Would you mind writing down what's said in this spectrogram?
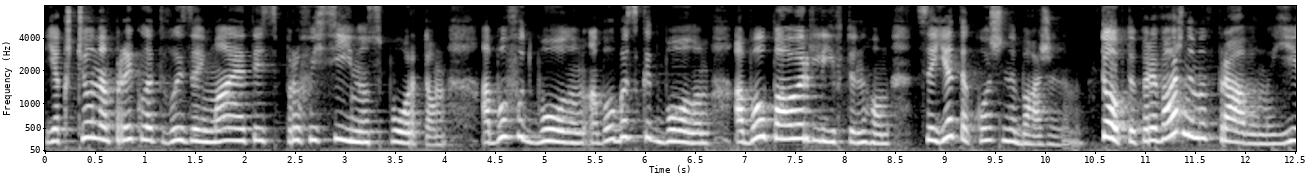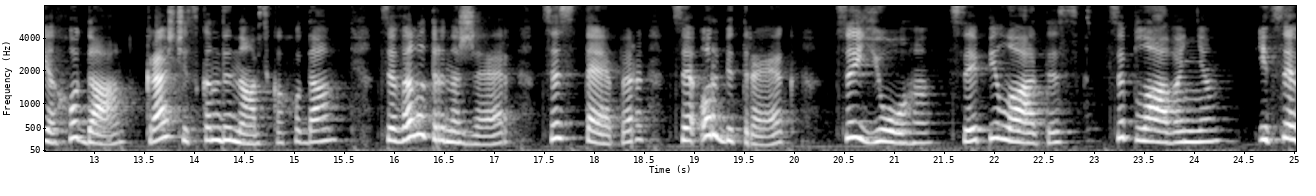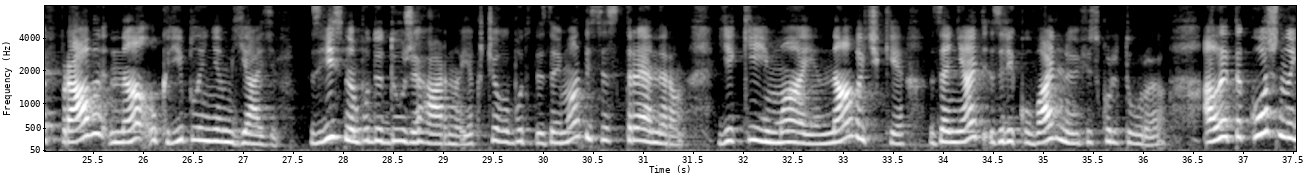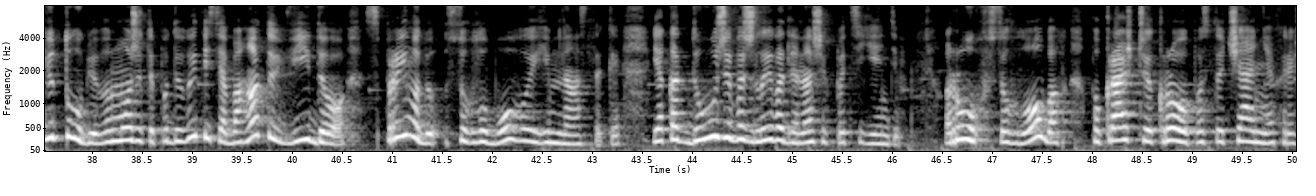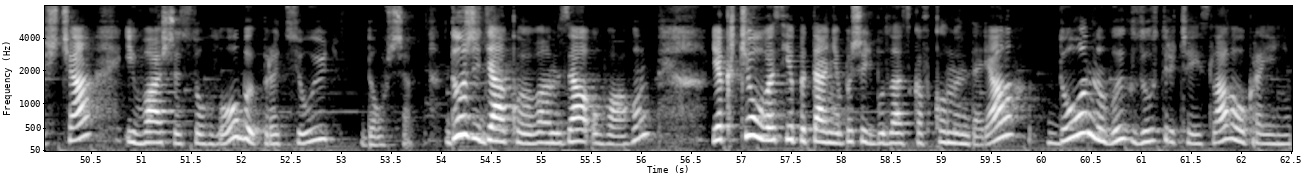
Якщо, наприклад, ви займаєтесь професійно спортом, або футболом, або баскетболом, або пауерліфтингом, це є також небажаним. Тобто переважними вправами є хода, краще скандинавська хода, це велотренажер, це степер, це орбітрек, це йога, це пілатес, це плавання. І це вправи на укріплення м'язів. Звісно, буде дуже гарно, якщо ви будете займатися з тренером, який має навички занять з лікувальною фізкультурою. Але також на Ютубі ви можете подивитися багато відео з приводу суглобової гімнастики, яка дуже важлива для наших пацієнтів. Рух в суглобах покращує кровопостачання хряща, і ваші суглоби працюють довше. Дуже дякую вам за увагу. Якщо у вас є питання, пишіть, будь ласка, в коментарях. До нових зустрічей. Слава Україні!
